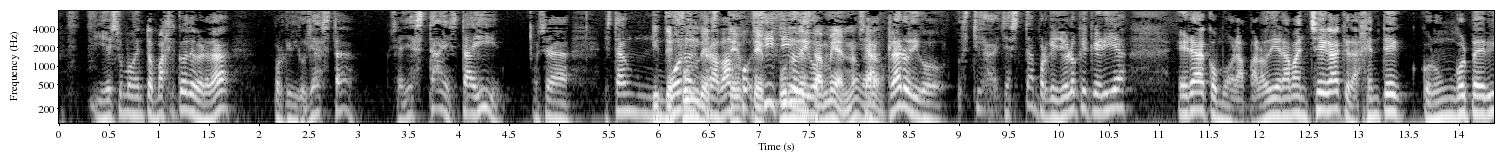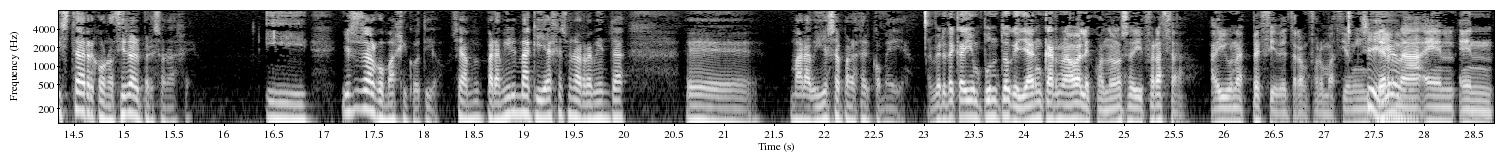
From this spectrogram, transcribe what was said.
y es un momento mágico de verdad porque digo, ya está. O sea, ya está, está ahí. O sea, está un Y te bueno el fundes, trabajo. te- te sí, tío, digo, también, ¿no? O sea, Claro. claro. digo, hostia, ya está, porque yo lo que quería era como la parodia era manchega, que la gente con un golpe de vista reconociera al personaje. Y, y eso es algo mágico, tío. O sea, para mí el maquillaje es una herramienta eh, maravillosa para hacer comedia. Es verdad que hay un punto que ya en carnavales, cuando uno se disfraza, hay una especie de transformación Sí, interna en, en,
